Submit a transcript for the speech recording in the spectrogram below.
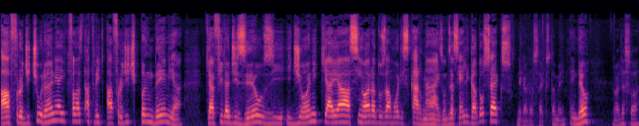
a Afrodite Urânia e que fala a Afrodite Pandêmia, que é a filha de Zeus e, e Dione, que aí é a senhora dos amores carnais, vamos dizer assim, é ligado ao sexo, Ligado ao sexo também. entendeu? Olha só.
